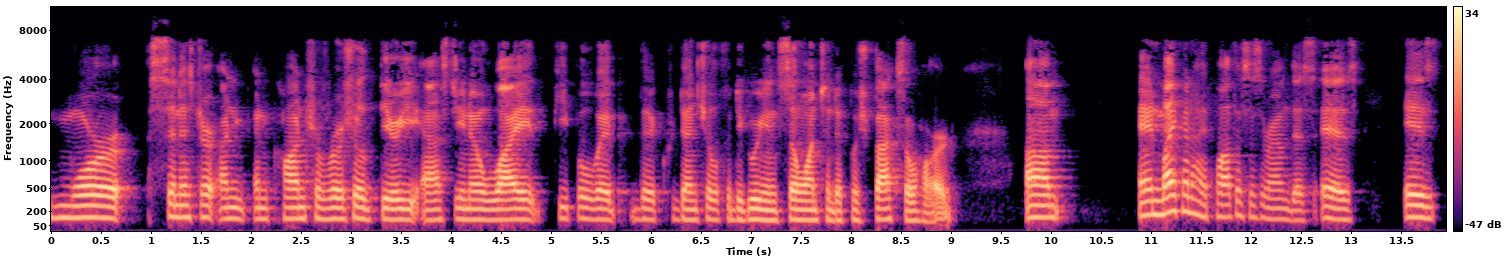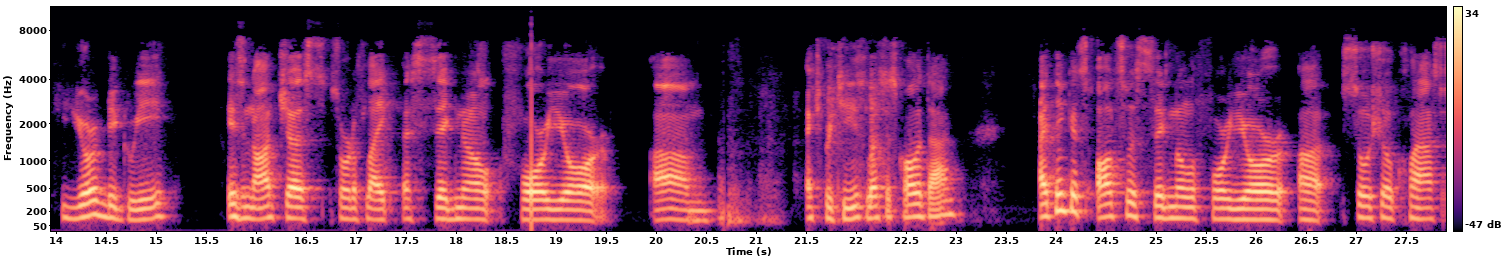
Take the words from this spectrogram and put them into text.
more sinister and, and controversial theory as to you know why people with the credential for degree and so on tend to push back so hard. Um, and my kind of hypothesis around this is is your degree is not just sort of like a signal for your um, expertise, let's just call it that. I think it's also a signal for your uh, social class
